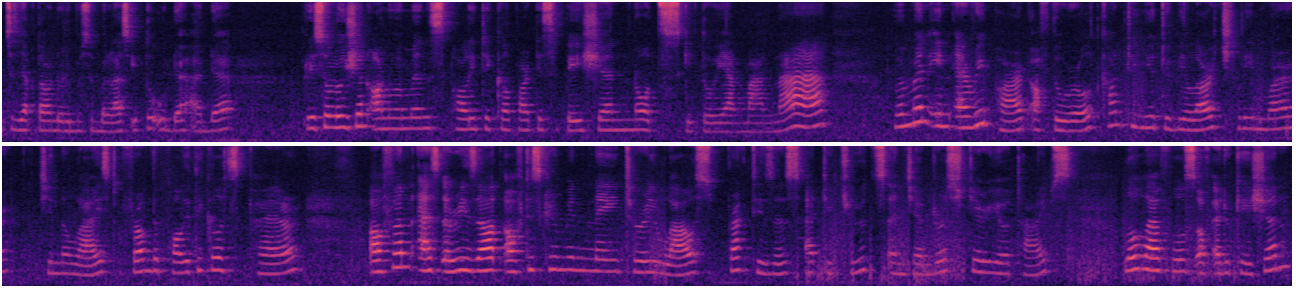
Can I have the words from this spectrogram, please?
sejak tahun 2011 itu udah ada Resolution on Women's Political Participation Notes gitu yang mana women in every part of the world continue to be largely marginalized from the political sphere often as a result of discriminatory laws, practices, attitudes, and gender stereotypes, low levels of education,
